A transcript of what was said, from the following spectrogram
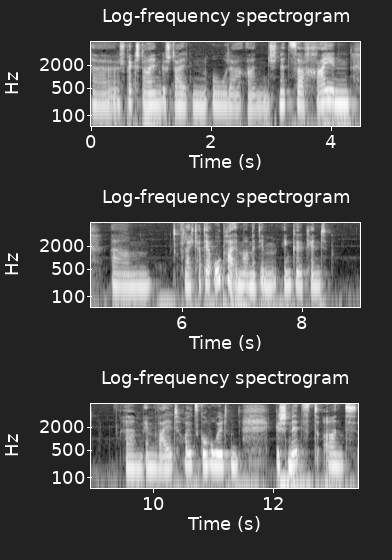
äh, Speckstein gestalten oder an Schnitzereien. Ähm, vielleicht hat der Opa immer mit dem Enkelkind ähm, im Wald Holz geholt und geschnitzt. Und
